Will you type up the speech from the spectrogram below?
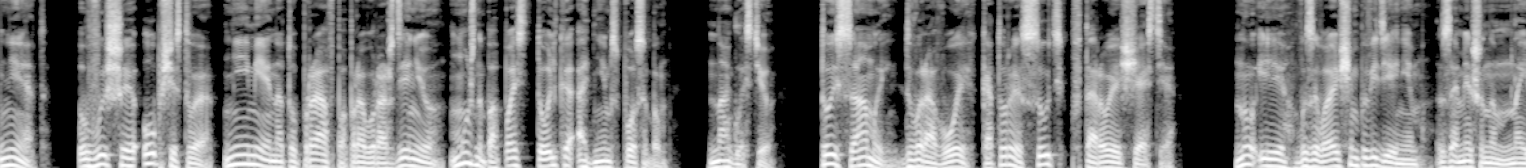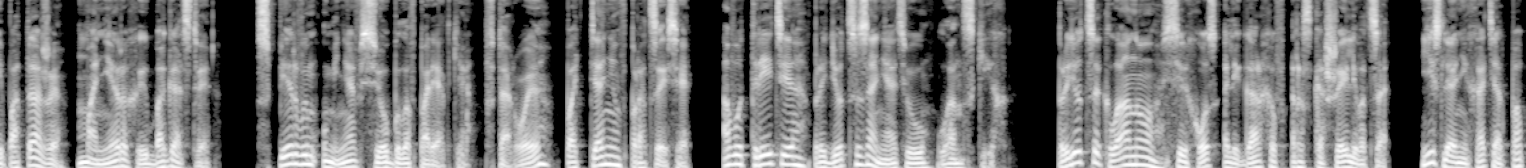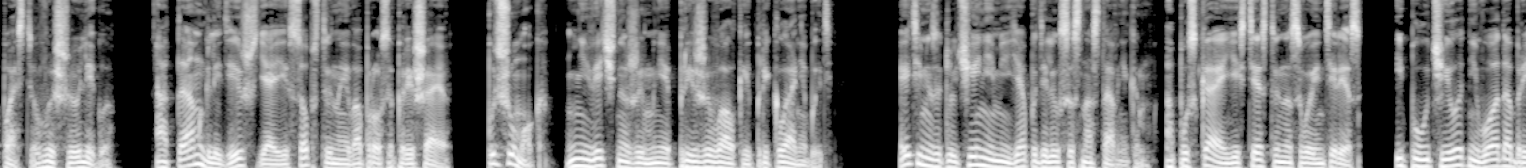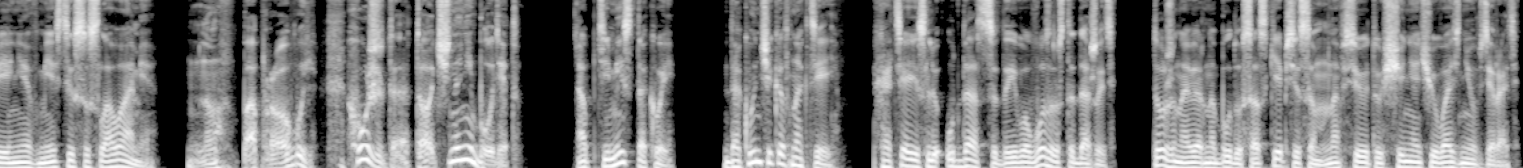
Нет. Высшее общество, не имея на то прав по праву рождению, можно попасть только одним способом – наглостью. Той самой, дворовой, которая суть второе счастье. Ну и вызывающим поведением, замешанным на эпатаже, манерах и богатстве. С первым у меня все было в порядке. Второе – подтянем в процессе. А вот третье придется занять у ланских. Придется клану сельхозолигархов раскошеливаться, если они хотят попасть в высшую лигу. А там, глядишь, я и собственные вопросы порешаю. Под шумок. Не вечно же мне приживалкой при клане быть. Этими заключениями я поделился с наставником, опуская, естественно, свой интерес, и получил от него одобрение вместе со словами. «Ну, попробуй. Хуже-то точно не будет». Оптимист такой. До кончиков ногтей. Хотя, если удастся до его возраста дожить, тоже, наверное, буду со скепсисом на всю эту щенячью возню взирать.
